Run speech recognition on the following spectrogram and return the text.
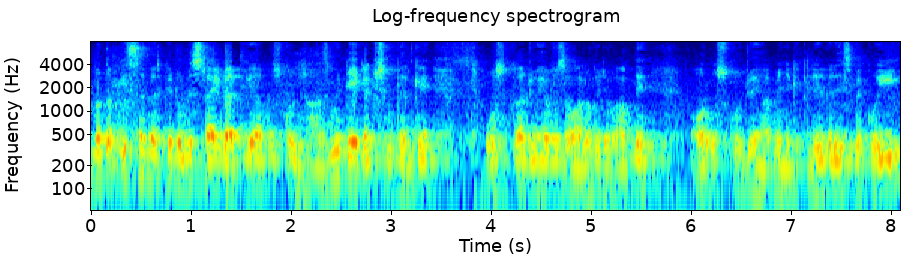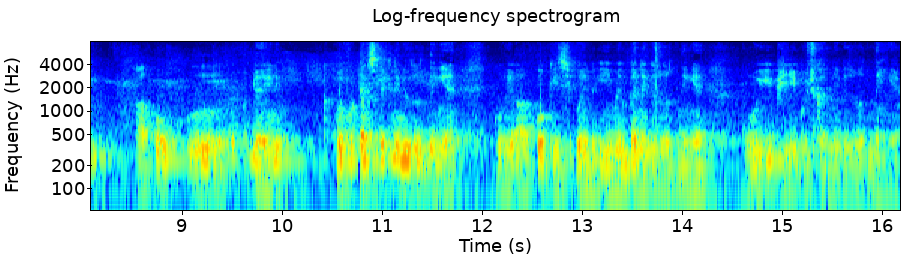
मतलब इस तरह करके जो भी स्ट्राइक आती है, आप उसको लाजमी टेक एक्शन करके उसका जो है वो सवालों के जवाब दें और उसको जो है आप यानी कि क्लियर करें। इसमें कोई आपको, जो है, कोई वो टेक्स्ट लिखने की ज़रूरत नहीं है, कोई आपको किसी को ईमेल करने की ज़रूरत नहीं है, कोई भी कुछ करने की ज़रूरत नहीं है।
